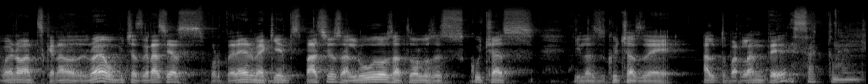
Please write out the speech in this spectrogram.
Bueno, antes que nada, de nuevo, muchas gracias por tenerme aquí en tu espacio. Saludos a todos los escuchas y las escuchas de altoparlante. Exactamente.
